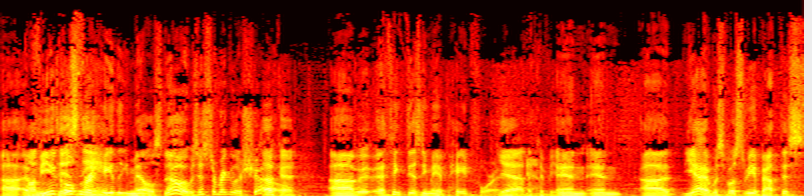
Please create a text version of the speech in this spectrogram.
uh, a On vehicle for Hayley Mills. No, it was just a regular show. Okay. Uh, I I think Disney may have paid for it. Yeah, that could be. it. And and uh, yeah, it was supposed to be about this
